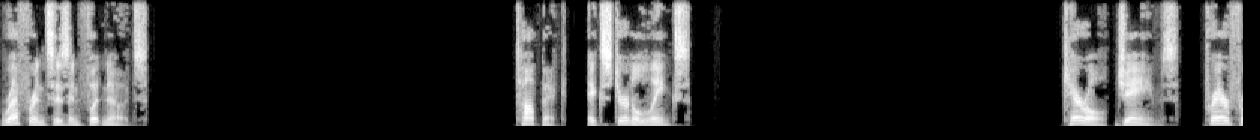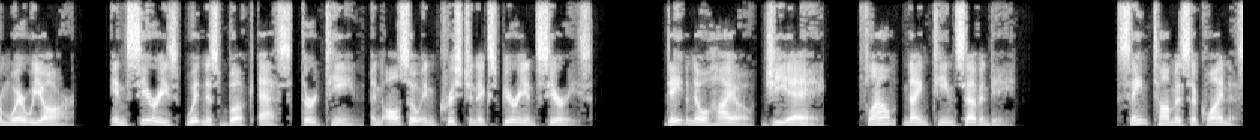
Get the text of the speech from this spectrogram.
References and footnotes External links Carroll, James. Prayer from Where We Are. In series, Witness Book S. 13, and also in Christian Experience series. Dayton, Ohio, G.A. Pflaum, 1970. St. Thomas Aquinas.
